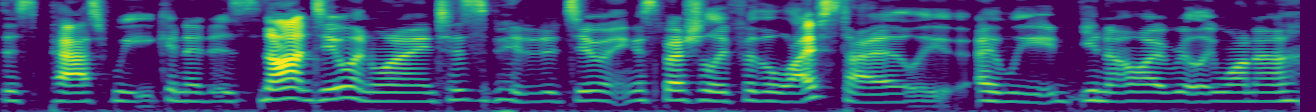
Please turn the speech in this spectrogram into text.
this past week, and it is not doing what I anticipated it doing, especially for the lifestyle I lead. You know, I really wanna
